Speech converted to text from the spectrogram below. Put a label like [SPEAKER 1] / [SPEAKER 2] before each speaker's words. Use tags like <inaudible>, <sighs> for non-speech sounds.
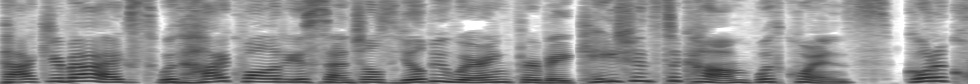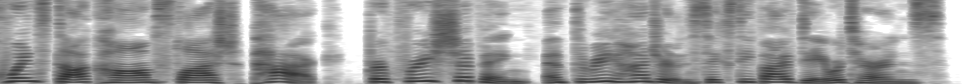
[SPEAKER 1] Pack your bags with high-quality essentials you'll be wearing for vacations to come with Quince. Go to quince.com slash pack for free shipping and 365-day returns.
